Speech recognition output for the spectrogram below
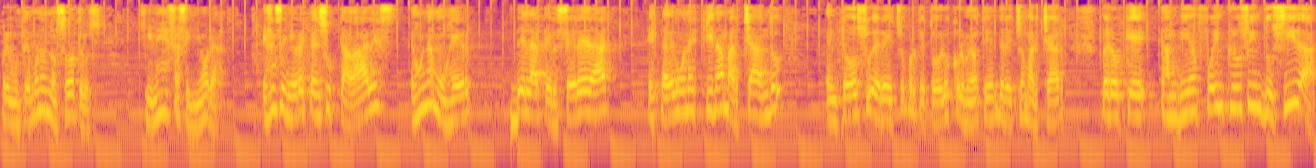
preguntémonos nosotros, ¿quién es esa señora? Esa señora está en sus cabales, es una mujer de la tercera edad que está en una esquina marchando en todo su derecho, porque todos los colombianos tienen derecho a marchar, pero que también fue incluso inducida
